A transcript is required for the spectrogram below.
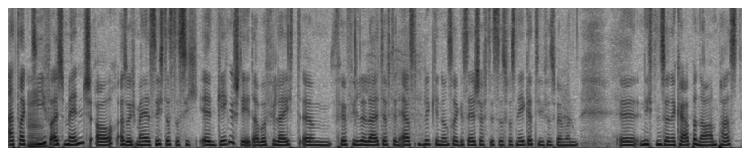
attraktiv mhm. als Mensch auch. Also ich meine jetzt nicht, dass das sich entgegensteht, aber vielleicht ähm, für viele Leute auf den ersten Blick in unserer Gesellschaft ist das was Negatives, wenn man äh, nicht in seine Körpernorm passt.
